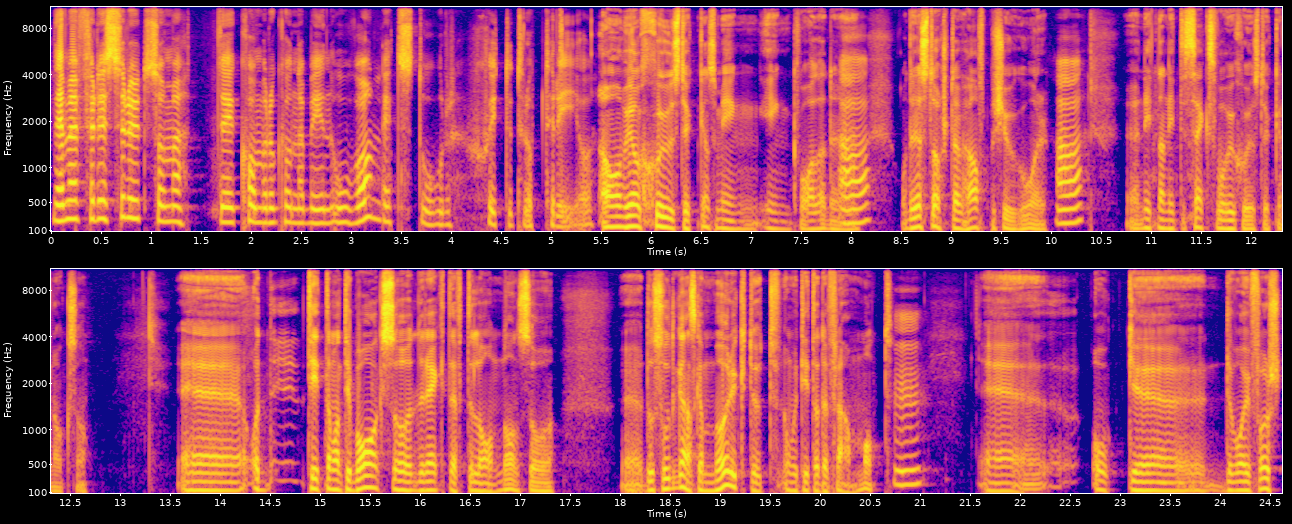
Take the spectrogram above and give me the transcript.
Nej, men för det ser ut som att det kommer att kunna bli en ovanligt stor skyttetrupp Rio. Ja, vi har sju stycken som är in, inkvalade nu. Ja. Och det är det största vi har haft på 20 år. Ja. 1996 eh, var vi sju stycken också. Eh, och tittar man tillbaka så direkt efter London så eh, då såg det ganska mörkt ut om vi tittade framåt. Mm. Eh, och eh, det var ju först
